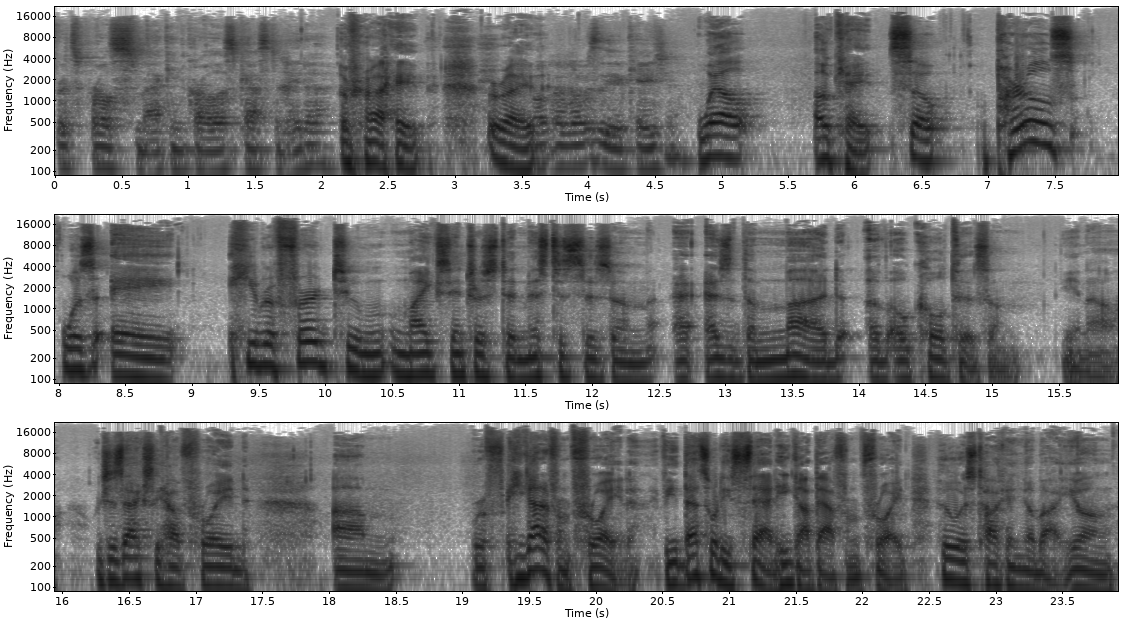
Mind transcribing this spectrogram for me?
Fritz Perls smacking Carlos Castaneda? Right, right. What, what was the occasion? Well, okay. So Perls was a he referred to Mike's interest in mysticism as the mud of occultism, you know, which is actually how Freud um, he got it from Freud. He, that's what he said. He got that from Freud, who was talking about Jung.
